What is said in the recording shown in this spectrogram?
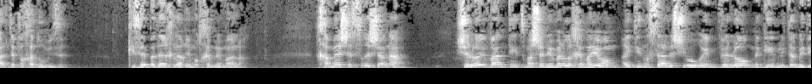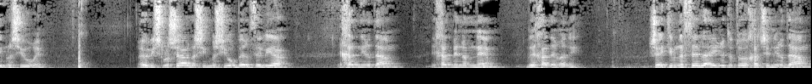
אל תפחדו מזה, כי זה בדרך להרים אתכם למעלה. 15 שנה שלא הבנתי את מה שאני אומר לכם היום, הייתי נוסע לשיעורים ולא מגיעים לי תלמידים לשיעורים. היו לי שלושה אנשים בשיעור בהרצליה, אחד נרדם, אחד מנמנם ואחד ערני. כשהייתי מנסה להעיר את אותו אחד שנרדם,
